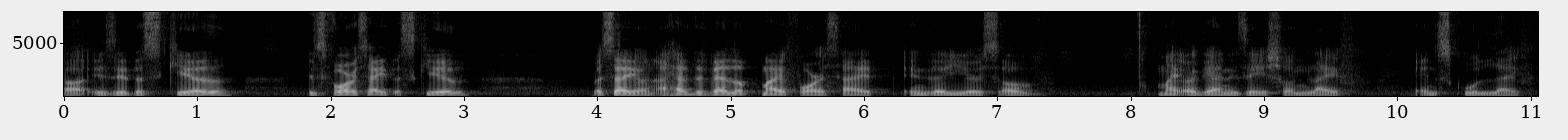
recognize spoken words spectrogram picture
Uh, is it a skill? Is foresight a skill? Basta yun, I have developed my foresight in the years of my organization life and school life.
